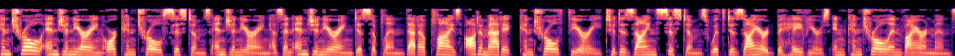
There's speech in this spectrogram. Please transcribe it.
Control engineering or control systems engineering is an engineering discipline that applies automatic control theory to design systems with desired behaviors in control environments.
